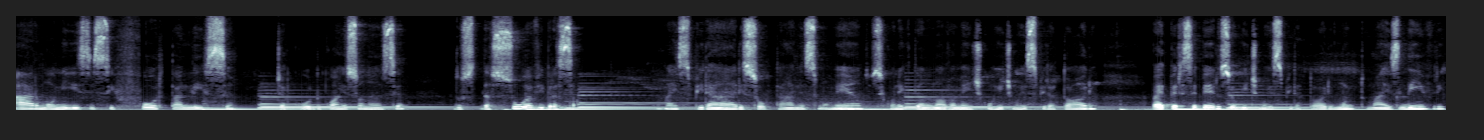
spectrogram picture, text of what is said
harmonize, se fortaleça de acordo com a ressonância do, da sua vibração. Então, vai inspirar e soltar nesse momento, se conectando novamente com o ritmo respiratório. Vai perceber o seu ritmo respiratório muito mais livre,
